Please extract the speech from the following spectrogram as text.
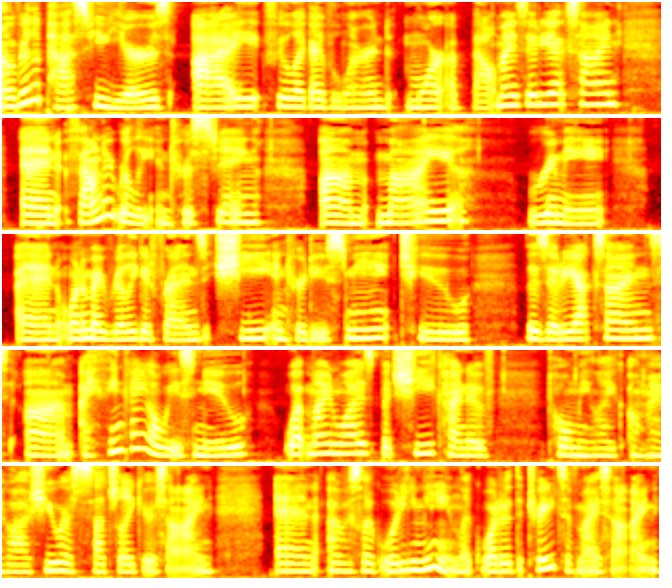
over the past few years, I feel like I've learned more about my zodiac sign and found it really interesting. Um, my roommate and one of my really good friends, she introduced me to the zodiac signs. Um, I think I always knew what mine was, but she kind of told me, like, oh my gosh, you are such like your sign. And I was like, what do you mean? Like, what are the traits of my sign?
